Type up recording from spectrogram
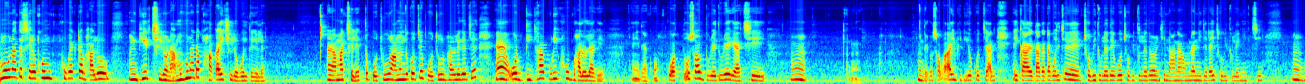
মোহনাতে সেরকম খুব একটা ভালো ভিড় ছিল না, মোহনাটা ফাঁকাই ছিল বলতে গেলে। আর আমার ছেলের তো প্রচুর আনন্দ করছে, প্রচুর ভালো লেগেছে। হ্যাঁ ওর দীঘা পুরী খুব ভালো লাগে। এই দেখো, কত সব দূরে দূরে গেছে। হুম। দেখো, সবাই ভিডিও করছে। আর এই দাদাটা বলছে, ছবি তুলে দেবো, ছবি তুলে দেবো। আমি বলছি, না না, আমরা নিজেরাই ছবি তুলে নিচ্ছি। হুম।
